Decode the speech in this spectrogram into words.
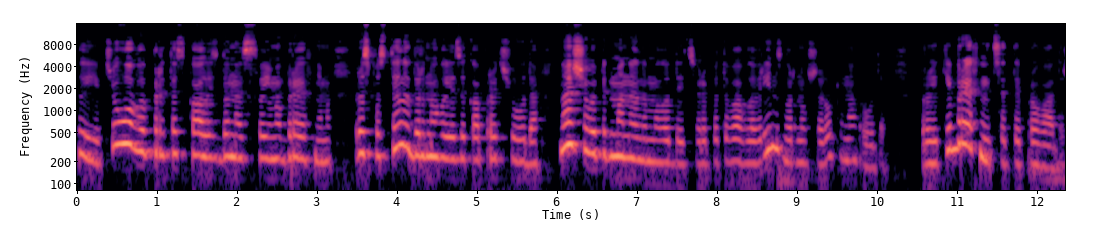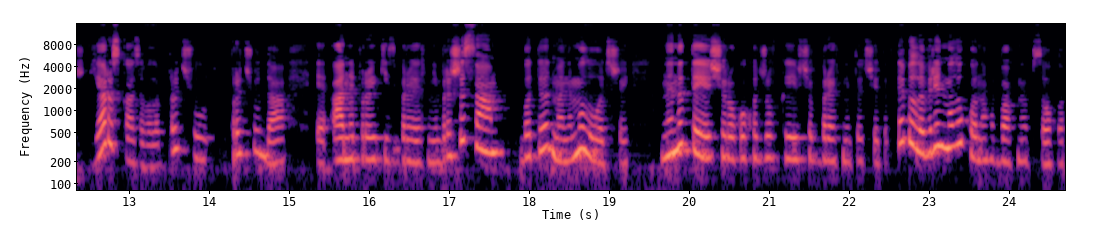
Київ? Чого ви притискались до нас своїми брехнями, розпустили дурного язика про чуда? Нащо ви підманили молодицю? репетував Лаврін, згорнувши руки на грудях. Про які брехні це ти провадиш? Я розказувала про чуд, про чуда, е, а не про якісь брехні. Бреши сам, бо ти від мене молодший. Не на те я щороку ходжу в Київ, щоб брехні точити. В тебе Лаврін молоко на губах не обсохло,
